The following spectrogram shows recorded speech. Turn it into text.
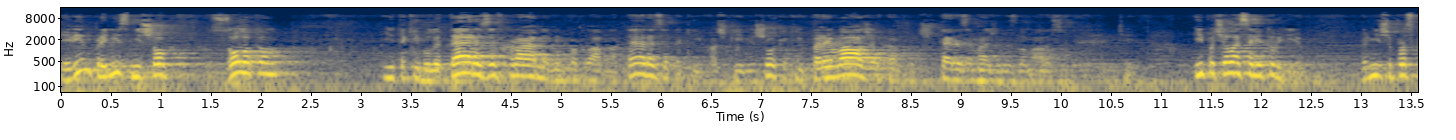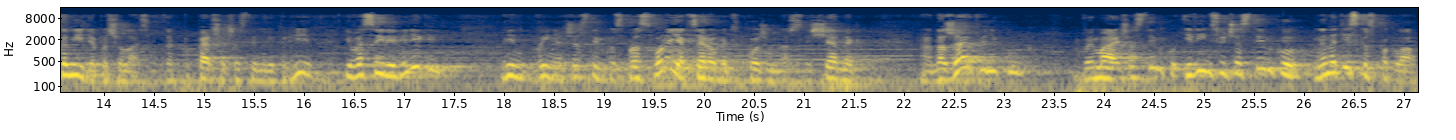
І він приніс мішок з золотом, і такі були терези в храмі, він поклав на терези, такий важкий мішок, який переважив, там хоч терези майже не зламалися. І почалася літургія. Верніше, проскомідія почалася. Це перша частина літургії. І Василій Великий, він вийняв частинку з просфори, як це робить кожен наш священник е, на жертвеннику, виймає частинку, і він цю частинку не на дискус поклав,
